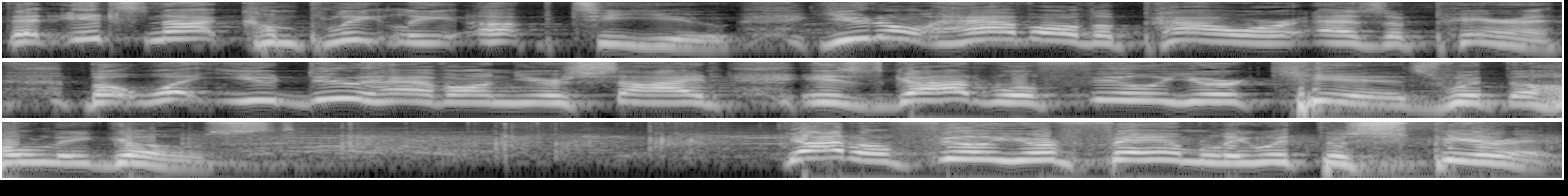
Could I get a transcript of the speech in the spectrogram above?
that it's not completely up to you? You don't have all the power as a parent, but what you do have on your side is God will fill your kids with the Holy Ghost. God will fill your family with the Spirit.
